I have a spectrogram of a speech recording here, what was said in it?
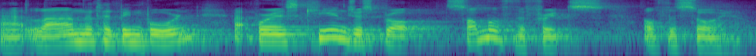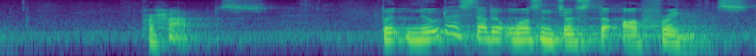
uh, lamb that had been born, uh, whereas Cain just brought some of the fruits of the soil. Perhaps. But notice that it wasn't just the offerings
